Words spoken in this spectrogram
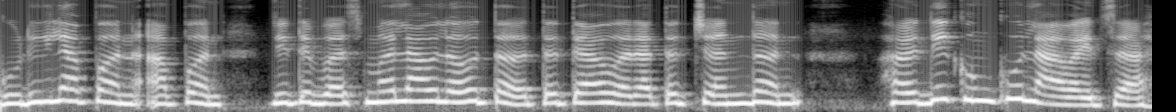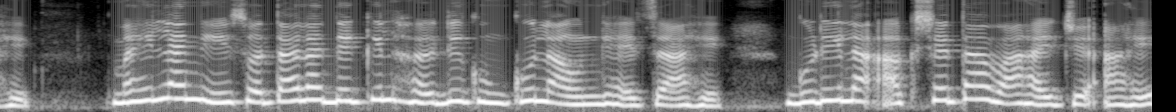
गुढीला पण आपण जिथे भस्म लावलं होतं तर त्यावर आता चंदन हळदी कुंकू लावायचं आहे. महिलांनी स्वतःला देखील हळदी कुंकू लावून घ्यायचं आहे. गुढीला अक्षता वाहायची आहे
